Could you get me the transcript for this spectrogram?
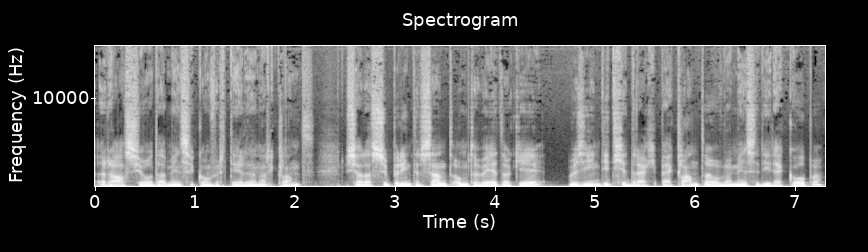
ratio dat mensen converteerden naar klant. Dus ja, dat is super interessant om te weten, oké, we zien dit gedrag bij klanten of bij mensen die dat kopen.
